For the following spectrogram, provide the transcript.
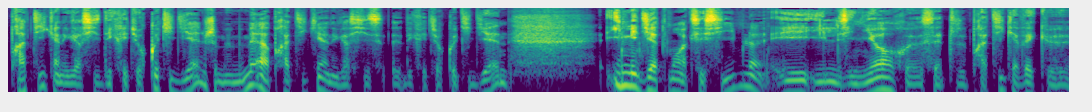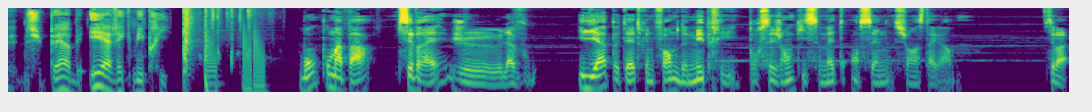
pratique un exercice d'écriture quotidienne, je me mets à pratiquer un exercice d'écriture quotidienne immédiatement accessible et ils ignorent cette pratique avec euh, superbe et avec mépris. Bon, pour ma part, c'est vrai, je l'avoue. Il y a peut-être une forme de mépris pour ces gens qui se mettent en scène sur Instagram. C'est vrai.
